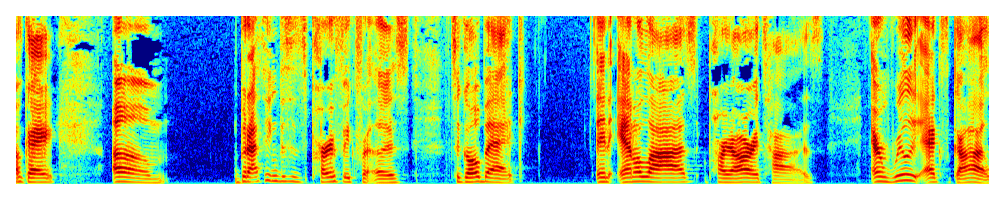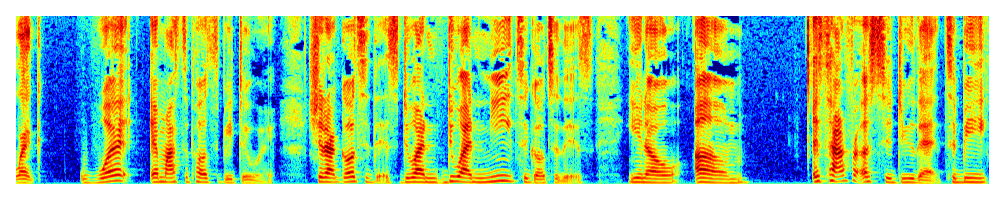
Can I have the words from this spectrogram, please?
Okay. Um, but I think this is perfect for us to go back and analyze, prioritize, and really ask God, like, what am I supposed to be doing? Should I go to this? Do I do I need to go to this? You know, um, it's time for us to do that to be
